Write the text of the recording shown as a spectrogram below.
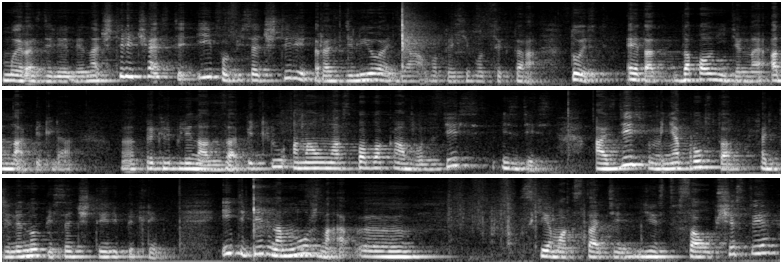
Мы разделили на 4 части и по 54 разделила я вот эти вот сектора. То есть это дополнительная одна петля э, прикреплена за петлю. Она у нас по бокам вот здесь и здесь. А здесь у меня просто отделено 54 петли. И теперь нам нужно, э, схема, кстати, есть в сообществе,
